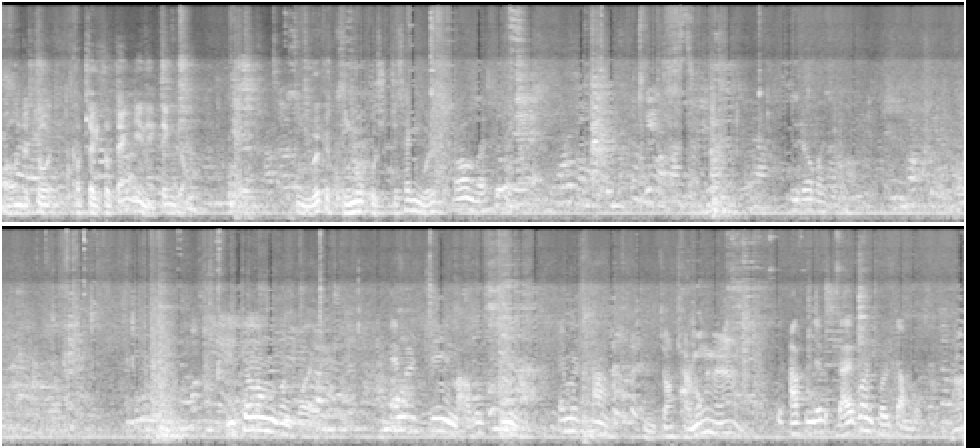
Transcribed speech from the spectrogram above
어 근데 또 갑자기 또 땡기네 땡겨. 왜 이렇게 굴 먹고 싶지 생물? 거 싫어. 잃어가지고. 익혀 먹는 건 좋아해. 해물찜, 아구찜, 해물탕. 진짜 잘 먹네. 아 근데 날건 절대 안 먹어. 아,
